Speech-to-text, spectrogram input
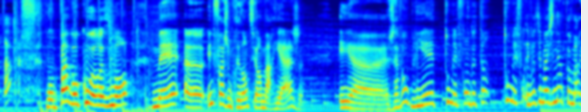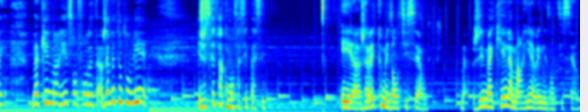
bon, pas beaucoup heureusement, mais euh, une fois je me présente sur un mariage et euh, j'avais oublié tous mes fonds de teint. Tous mes fonds. Et vous imaginez un peu mari- maquiller une mariée sans fond de teint. J'avais tout oublié. Et je sais pas comment ça s'est passé. Et euh, j'avais que mes anti-cernes. Bah, j'ai maquillé la mariée avec les anti-cernes.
